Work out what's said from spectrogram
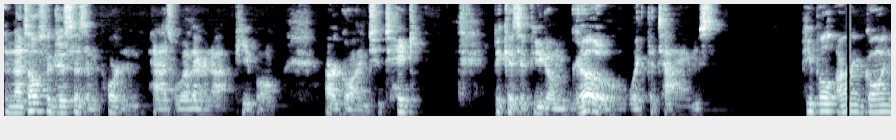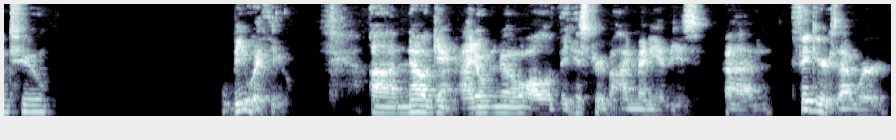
And that's also just as important as whether or not people are going to take. Because if you don't go with the times, people aren't going to be with you. Um, now, again, I don't know all of the history behind many of these um, figures that were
